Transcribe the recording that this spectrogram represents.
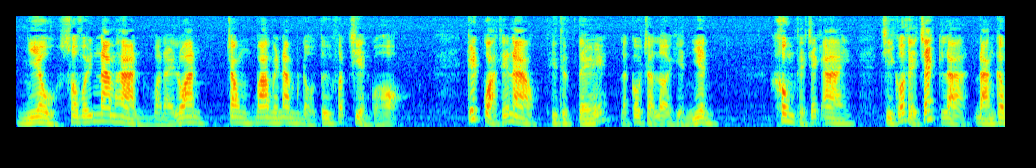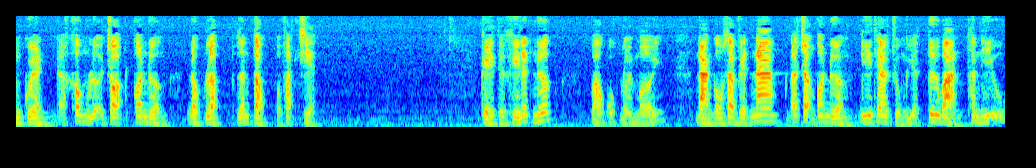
nhiều so với Nam Hàn và Đài Loan trong 30 năm đầu tư phát triển của họ. Kết quả thế nào thì thực tế là câu trả lời hiển nhiên. Không thể trách ai, chỉ có thể trách là đảng cầm quyền đã không lựa chọn con đường độc lập dân tộc và phát triển. Kể từ khi đất nước vào cuộc đổi mới, Đảng Cộng sản Việt Nam đã chọn con đường đi theo chủ nghĩa tư bản thân hữu,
